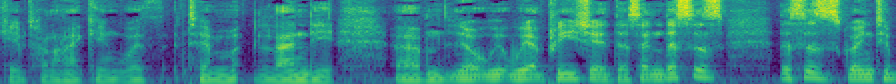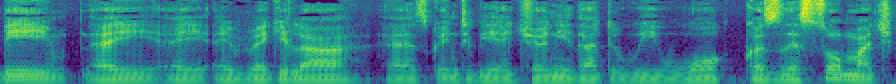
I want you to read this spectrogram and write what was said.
Cape Town hiking with Tim Lundy. Um, you know, we, we appreciate this, and this is this is going to be a a, a regular. Uh, it's going to be a journey that we walk because there's so much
